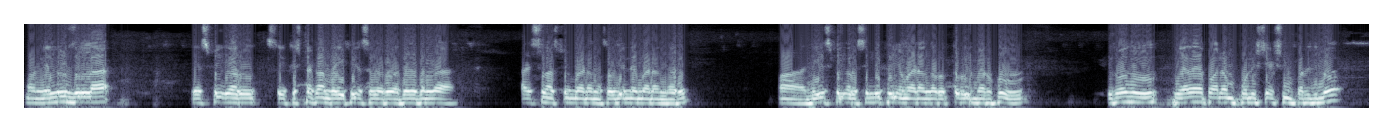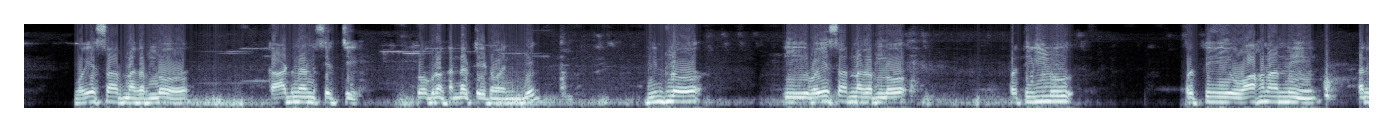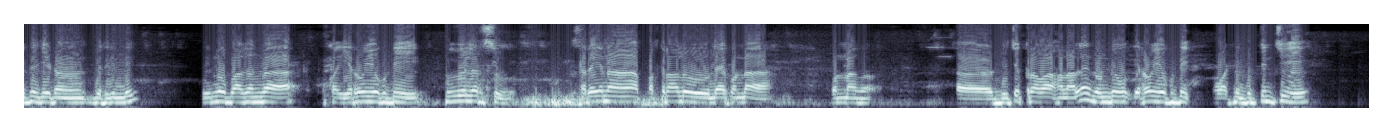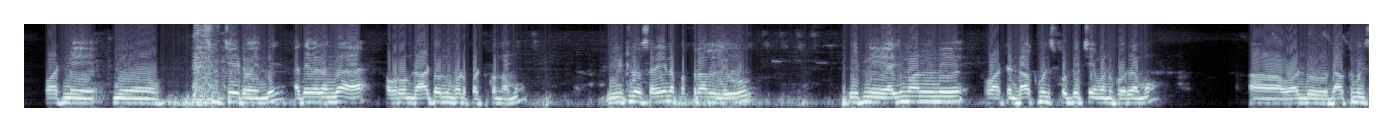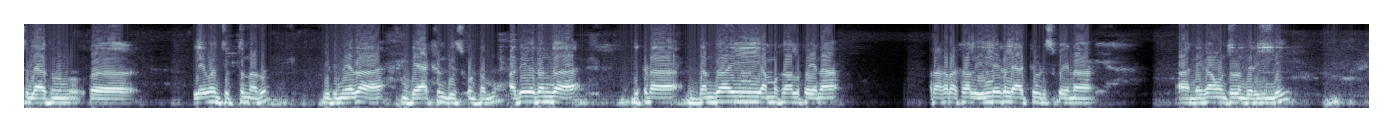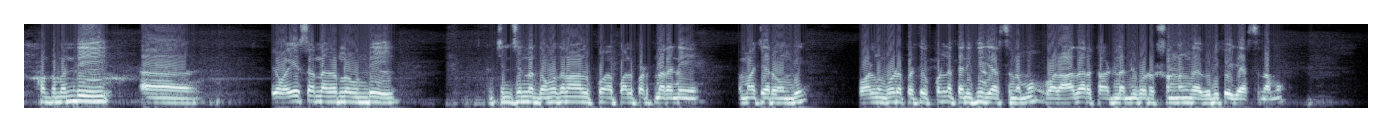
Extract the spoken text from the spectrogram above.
మన నెల్లూరు జిల్లా ఎస్పీ గారు శ్రీ కృష్ణకాంత్ ఐపీఎస్ గారు అదేవిధంగా additional SP madam Soujanya madam గారు మా డిఎస్పీ గారు సింధిప్రియ మేడం గారు ఉత్తర్వుల మేరకు ఈరోజు వేదాయపాలెం పోలీస్ స్టేషన్ పరిధిలో వైఎస్ఆర్ నగర్లో cordon and search program conduct చేయడం అయింది. దీంట్లో ఈ వైఎస్ఆర్ నగర్లో ప్రతి ఇల్లు ప్రతి వాహనాన్ని తనిఖీ చేయడం జరిగింది. దీనిలో భాగంగా ఒక ఇరవై ఒకటి టూ వీలర్స్ సరైన పత్రాలు లేకుండా ఉన్న ద్విచక్ర వాహనాలే రెండు ఇరవై ఒకటి వాటిని గుర్తించి వాటిని మేము సీజ్ చేయడం అయింది. అదేవిధంగా ఒక రెండు ఆటోలను కూడా పట్టుకున్నాము. వీటిలో సరైన పత్రాలు లేవు. వీటిని యజమానుల్ని వాటిని డాక్యుమెంట్స్ చేయమని కోరాము. వాళ్ళు డాక్యుమెంట్స్ లేక లేవని చెప్తున్నారు. వీటి మీద ఇంకా యాక్షన్ తీసుకుంటాము. అదేవిధంగా ఇక్కడ గంజాయి అమ్మకాల పైన రకరకాల ఇల్లీగల్ యాక్టివిటీస్ పైన నిఘా ఉంచడం జరిగింది. కొంతమంది వైఎస్ఆర్ నగర్లో ఉండి చిన్న చిన్న దొంగతనాలు పాల్పడుతున్నారని సమాచారం ఉంది. వాళ్ళని కూడా ప్రతి ఒక్కరిని తనిఖీ చేస్తున్నాము. వాళ్ళ ఆధార్ కార్డులు అన్ని కూడా క్షుణ్ణంగా వెరిఫై చేస్తున్నాము.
